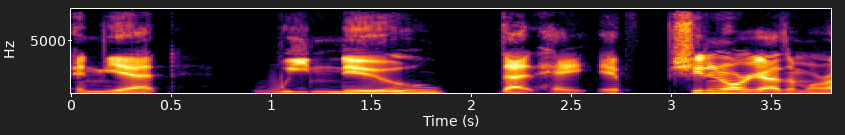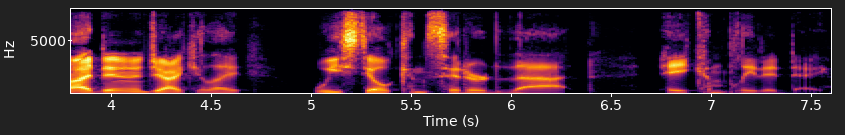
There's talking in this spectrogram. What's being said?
and yet we knew that hey, if she didn't orgasm or I didn't ejaculate, we still considered that a completed day.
